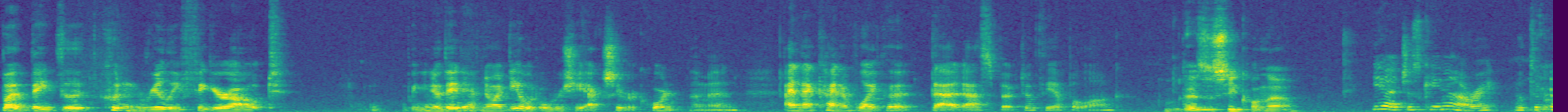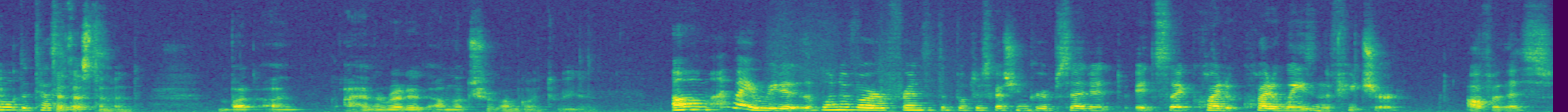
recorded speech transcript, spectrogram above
But they uh, couldn't really figure out. You know, they'd have no idea what order she actually recorded them in, and I kind of like that that aspect of the epilogue. There's a sequel now. Yeah, it just came out, right? What's it Yeah, called? The Testament. The Testament. But I, I haven't read it. I'm not sure I'm going to read it. Um, I might read it. One of our friends at the book discussion group said it. It's like quite a, quite a ways in the future, off of this.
